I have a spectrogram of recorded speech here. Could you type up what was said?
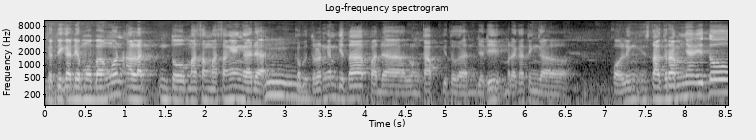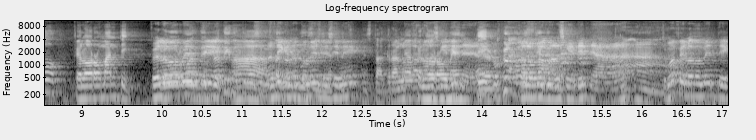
ketika dia mau bangun alat untuk masang-masangnya nggak ada Hmm. kebetulan kan kita pada lengkap gitu kan jadi mereka tinggal calling Instagramnya itu Velo Nanti romantik. kita Ah, tulis Nanti kita tulis di sini. Instagramnya Velo Romantic. ya. Kalau nggak males males ngeditnya. Ah. Cuma velo romantik.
